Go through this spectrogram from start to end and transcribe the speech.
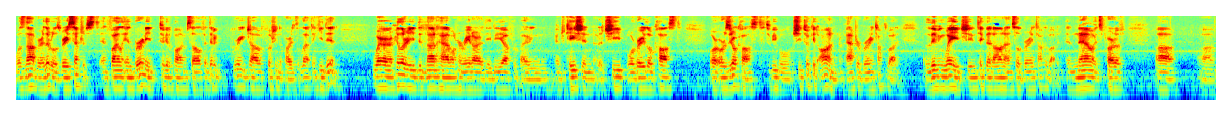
was not very liberal. It was very centrist. And finally, and Bernie took it upon himself and did a great job of pushing the party to the left, and he did. Where Hillary did not have on her radar the idea of providing education at a cheap or very low cost or, or zero cost to people, she took it on after Bernie talked about it. A living wage, she didn't take that on until Bernie talked about it. And now it's part of uh, um,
